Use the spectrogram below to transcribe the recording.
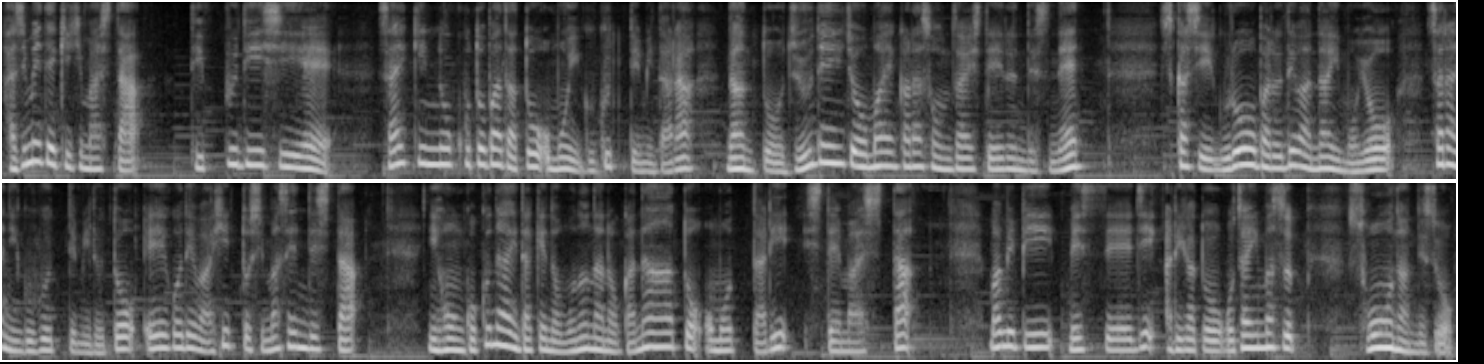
初めて聞きました。TIPDCA 最近の言葉だと思いググってみたらなんと10年以上前から存在しているんですね。しかしグローバルではない模様。さらにググってみると英語ではヒットしませんでした。日本国内だけのものなのかなと思ったりしてました。マミピーメッセージありがとうございます。そうなんですよ。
